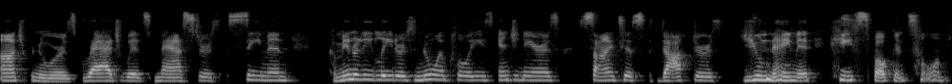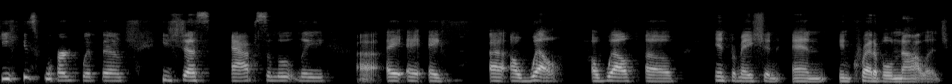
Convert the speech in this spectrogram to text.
entrepreneurs, graduates, masters, seamen, community leaders, new employees, engineers, scientists, doctors, you name it. He's spoken to them, he's worked with them. He's just absolutely uh, a, a, a, a wealth, a wealth of information and incredible knowledge.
